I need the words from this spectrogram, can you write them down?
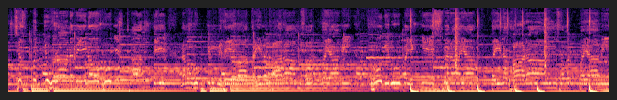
योध्यस्पत्युहुराणमेनो भूयिष्ठान्ते नम भुक्तिं विधेवा तैलधारां समर्पयामि भोगिरूपयज्ञेश्वराय तैलधारां समर्पयामि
